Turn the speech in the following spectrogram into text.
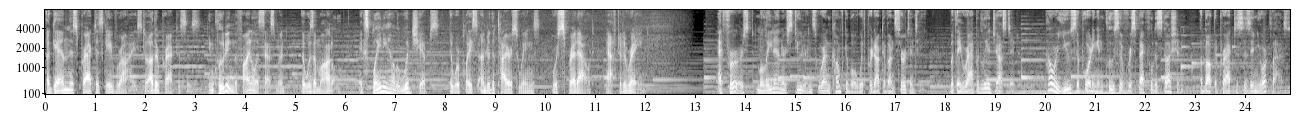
Again, this practice gave rise to other practices, including the final assessment that was a model, explaining how the wood chips that were placed under the tire swings were spread out after the rain. At first, Molina and her students were uncomfortable with productive uncertainty, but they rapidly adjusted. How are you supporting inclusive, respectful discussion about the practices in your class?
